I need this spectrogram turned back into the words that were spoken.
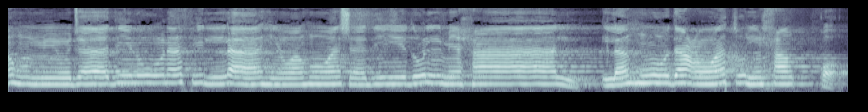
وهم يجادلون في الله وهو شديد المحال. له دعوة الحق.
